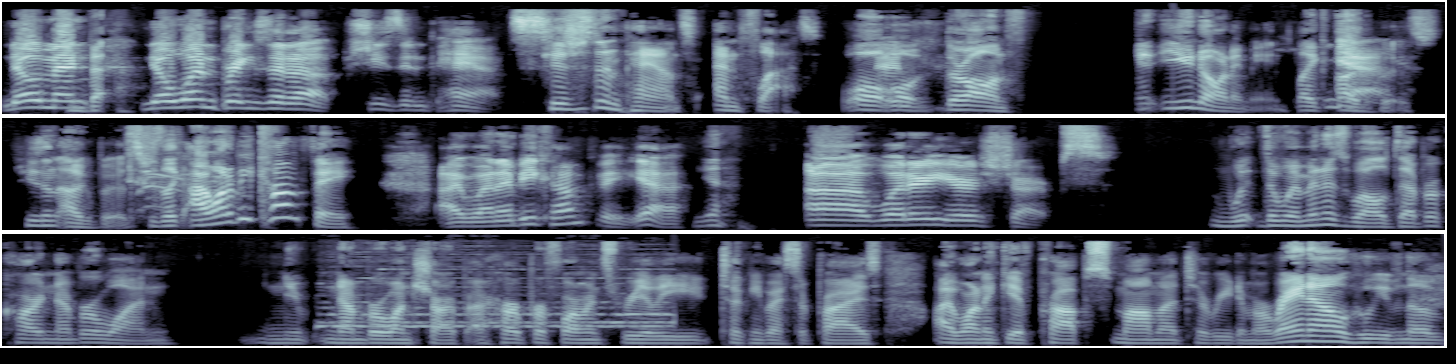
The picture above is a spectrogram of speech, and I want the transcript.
no men Ba- no one brings it up she's in pants She's just in pants and flats. Well, And- well they're all in. You know what I mean? Like Yeah. UGG boots. She's in UGG boots. She's like, I want to be comfy. i want to be comfy yeah Yeah. uh what are your sharps With the women as well. Deborah Kerr, number one, number one sharp. Uh, Her performance really took me by surprise. I want to give props, Mama, to Rita Moreno, who even though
